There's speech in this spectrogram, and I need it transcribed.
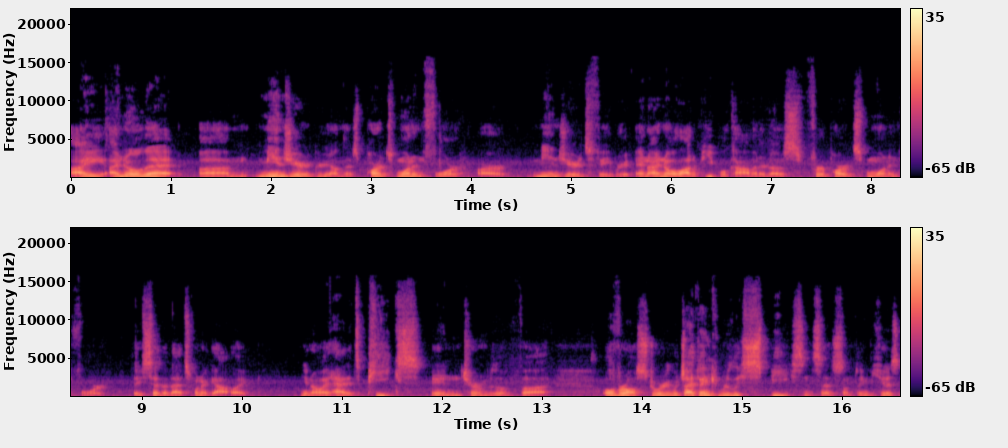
I I know that um, me and Jared agree on this. Parts one and four are me and Jared's favorite, and I know a lot of people commented us for parts one and four. They said that that's when it got like, you know, it had its peaks in terms of. Uh, overall story, which I think really speaks and says something because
